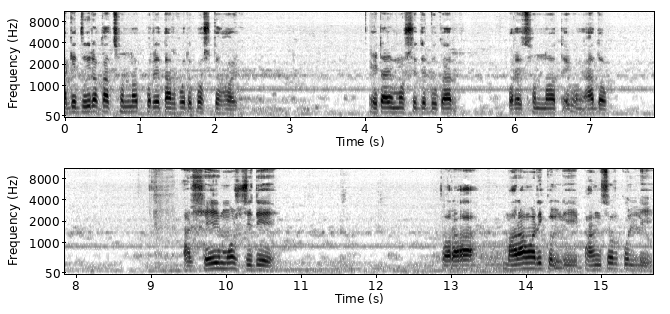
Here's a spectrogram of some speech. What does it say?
আগে দুই রকাত সুন্নত করে তারপরে বসতে হয়। এটাই মসজিদে ঢোকার পরে সুন্নত এবং আদব। আর সেই মসজিদে তোরা মারামারি করলি, ভাঙচুর করলি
